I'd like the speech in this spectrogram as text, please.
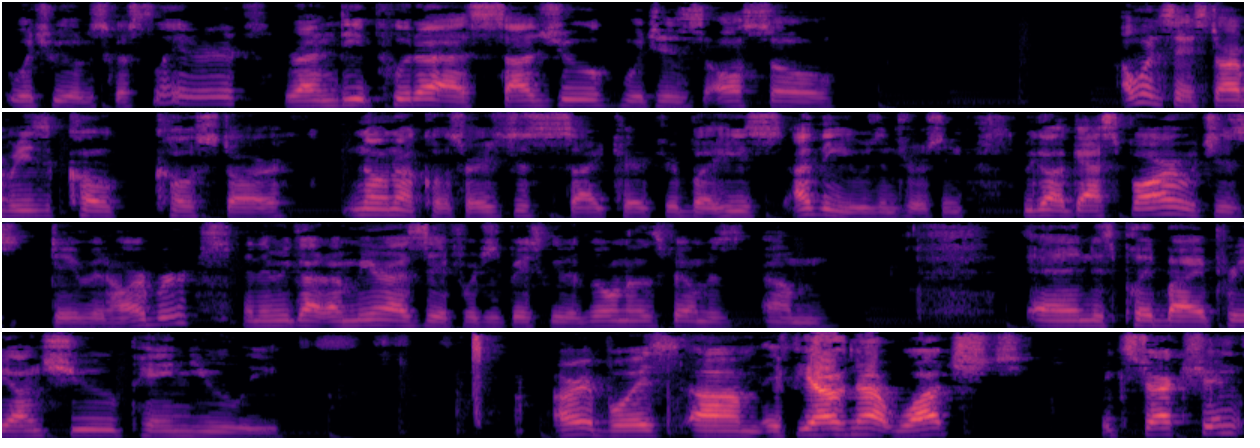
which we will discuss later. Randeep Hooda as Saju, which is also, I wouldn't say a star, but he's a co co-star. No, not co-star. He's just a side character, but he's. I think he was interesting. We got Gaspar, which is David Harbour, and then we got Amir Asif, which is basically the villain of this film, is um, and is played by Priyanshu Payne All right, boys. Um, if you have not watched Extraction,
